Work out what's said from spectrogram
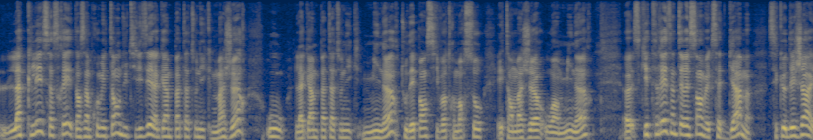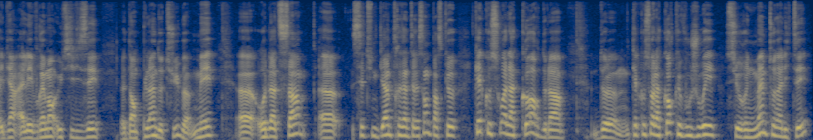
La clé, ça serait dans un premier temps d'utiliser la gamme pentatonique majeure ou la gamme pentatonique mineure. Tout dépend si votre morceau est en majeur ou en mineur. Euh, ce qui est très intéressant avec cette gamme, c'est que déjà, eh bien, elle est vraiment utilisée dans plein de tubes, mais euh, au-delà de ça, euh, c'est une gamme très intéressante parce que quel que soit l'accord que vous jouez sur une même tonalité,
